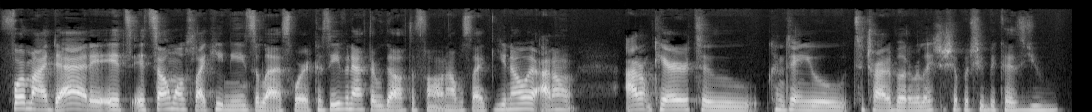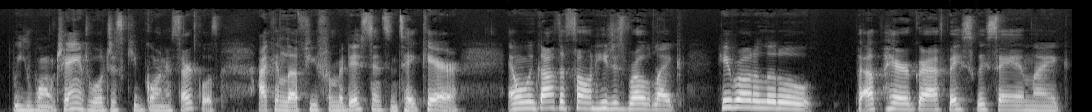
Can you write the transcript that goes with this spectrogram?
for my dad, it's it's almost like he needs the last word because even after we got off the phone, I was like, you know what, I don't I don't care to continue to try to build a relationship with you because you you won't change. We'll just keep going in circles. I can love you from a distance and take care. And when we got the phone, he just wrote like he wrote a little a paragraph basically saying like,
